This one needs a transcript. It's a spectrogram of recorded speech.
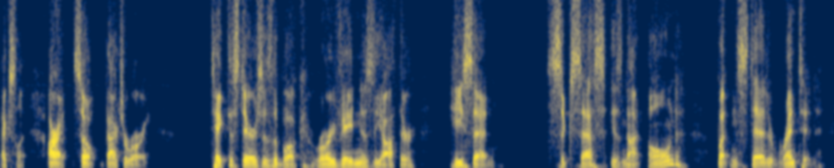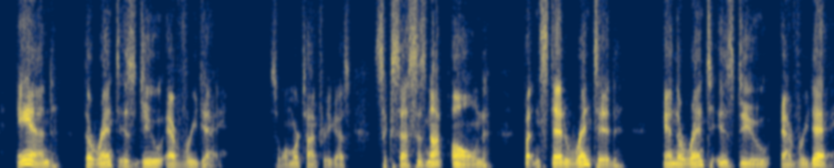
excellent. All right, so back to Rory. Take the Stairs is the book. Rory Vaden is the author. He said, "Success is not owned, but instead rented." and the rent is due every day. So, one more time for you guys success is not owned, but instead rented, and the rent is due every day.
